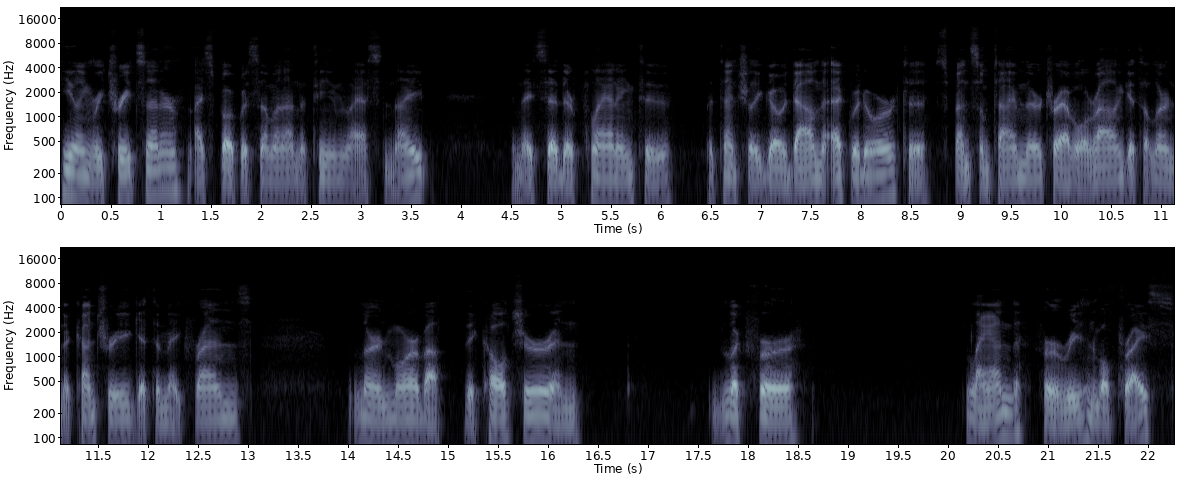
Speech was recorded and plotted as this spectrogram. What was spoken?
Healing Retreat Center. I spoke with someone on the team last night, and they said they're planning to potentially go down to Ecuador to spend some time there, travel around, get to learn the country, get to make friends, learn more about the culture, and look for land for a reasonable price.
